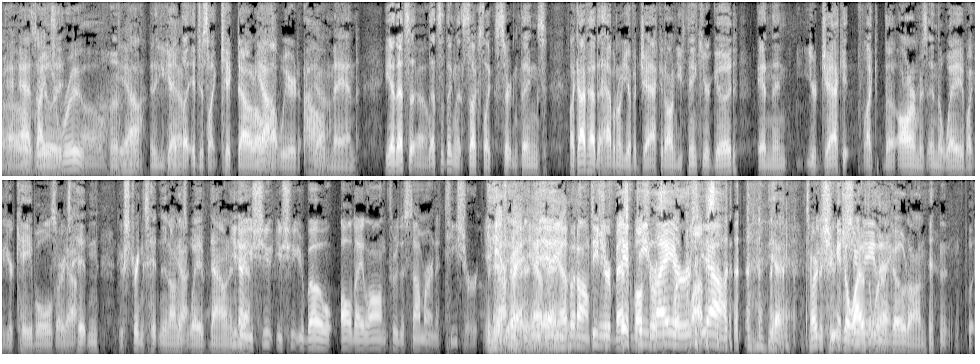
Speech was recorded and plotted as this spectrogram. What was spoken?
Oh, as really? I drew. Oh. Yeah, and you had like it just like kicked out all Yeah. weird. Oh Yeah. man, yeah, that's a, that's the thing that sucks. Like certain things, like I've had that happen where you have a jacket on, you think you're good, and then your jacket, like the arm is in the wave, like your cables or it's Yeah. hitting your strings hitting it on its wave down. And you know, yeah. you shoot you shoot your bow all day long through the summer in a t-shirt. you Yeah, right, yeah. And Yeah. you put on T-shirt, basketball shorts, layers. flip-flops. Yeah, yeah, it's hard to shoot in July shoot with a winter coat on. but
